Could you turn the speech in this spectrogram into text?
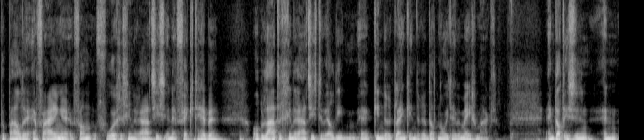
bepaalde ervaringen van vorige generaties een effect hebben op latere generaties, terwijl die eh, kinderen, kleinkinderen dat nooit hebben meegemaakt. En dat is een, een,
